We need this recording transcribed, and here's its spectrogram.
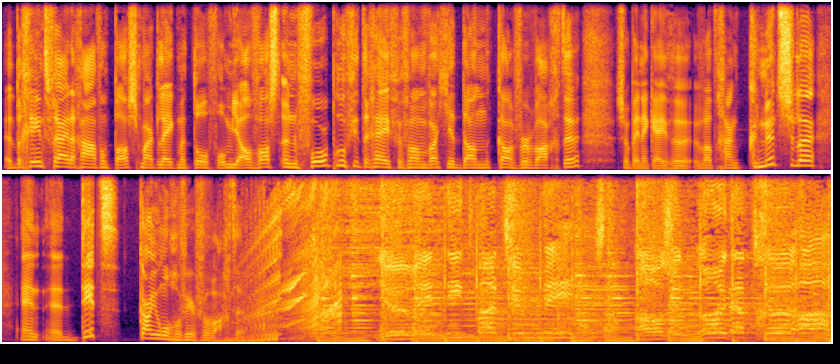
Het begint vrijdagavond pas, maar het leek me tof om je alvast een voorproefje te geven van wat je dan kan verwachten. Zo ben ik even wat gaan knutselen. En uh, dit kan je ongeveer verwachten. Je weet niet wat je mist als je het nooit hebt gehad.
